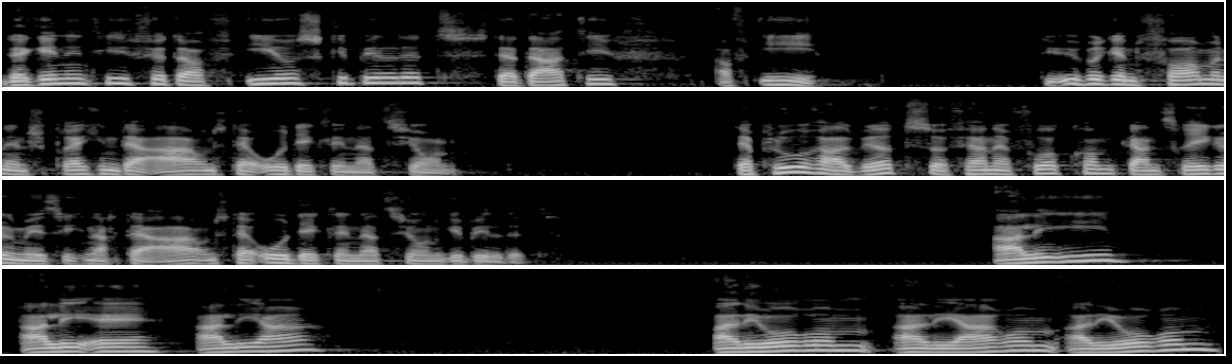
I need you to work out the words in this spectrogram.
Der Genitiv wird auf ius gebildet, der Dativ auf I. Die übrigen Formen entsprechen der A- und der O-Deklination. Der Plural wird, sofern er vorkommt, ganz regelmäßig nach der A- und der O-Deklination gebildet. Alii, alie, alia, aliorum, aliarum, aliorum,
